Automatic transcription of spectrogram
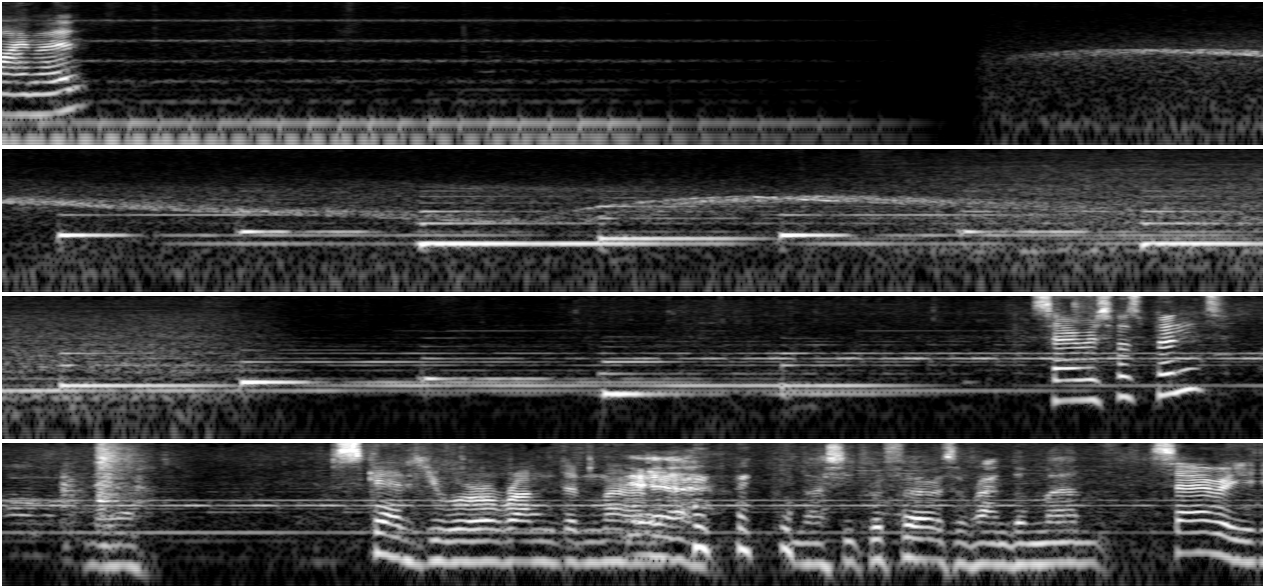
Simon. Sarah's husband? Yeah. Scared you were a random man. Yeah. no, she'd prefer it as a random man. Sarah,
